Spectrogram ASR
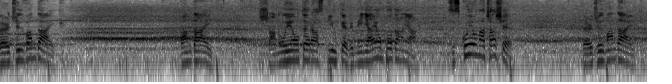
Virgil van Dijk. Van Dijk. Szanują teraz piłkę, wymieniają podania. Zyskują na czasie. Virgil van Dijk.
